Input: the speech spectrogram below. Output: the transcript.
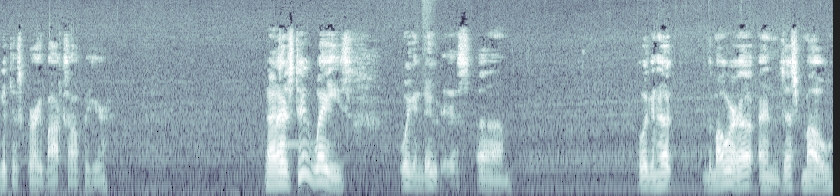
Get this gray box off of here. Now there's two ways we can do this. Um, we can hook the mower up and just mow,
